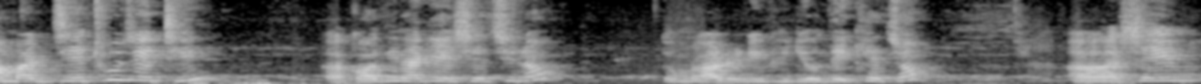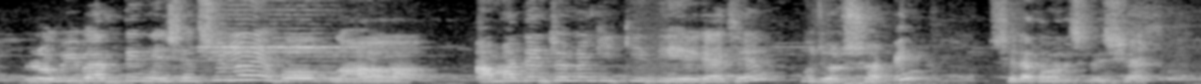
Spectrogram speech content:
আমার জেঠু জেঠি কদিন আগে এসেছিল, তোমরা অলরেডি ভিডিও দেখেছ। সেই রবিবার দিন এসেছিল এবং আমাদের জন্য কি কি দিয়ে গেছে পুজোর শপিং সেটা তোমাদের সাথে শেয়ার করব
